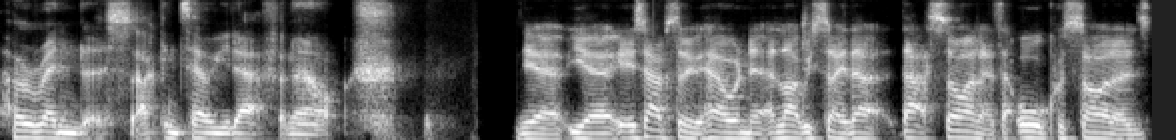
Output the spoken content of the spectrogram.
horrendous. I can tell you that for now. Yeah, yeah, it's absolute hell, is it? And like we say, that that silence, that awkward silence,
